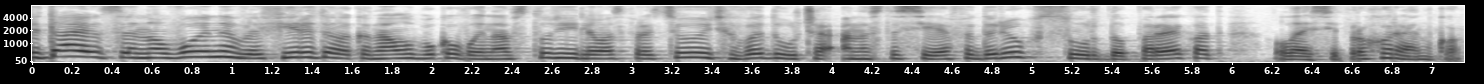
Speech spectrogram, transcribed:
Вітаю, це новини в ефірі телеканалу Буковина. В студії для вас працюють ведуча Анастасія Федорюк, сурдопереклад Лесі Прохоренко.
